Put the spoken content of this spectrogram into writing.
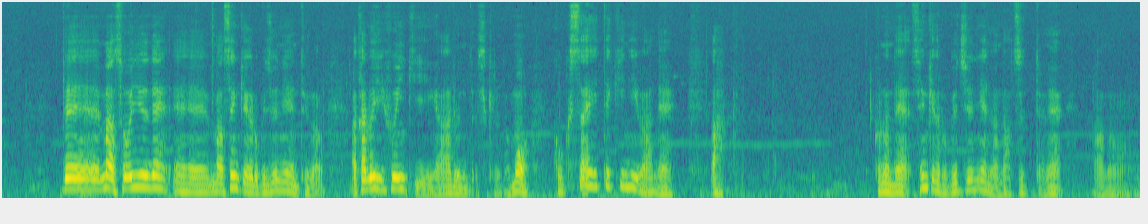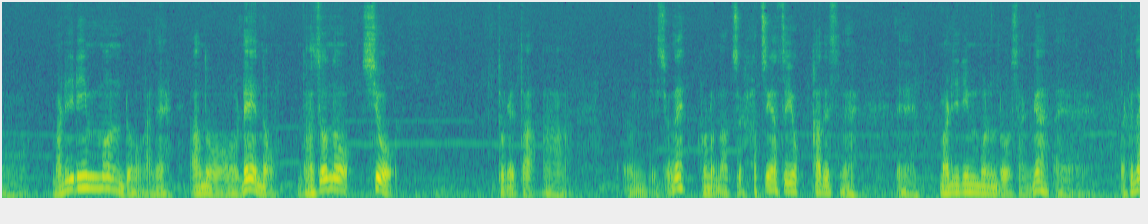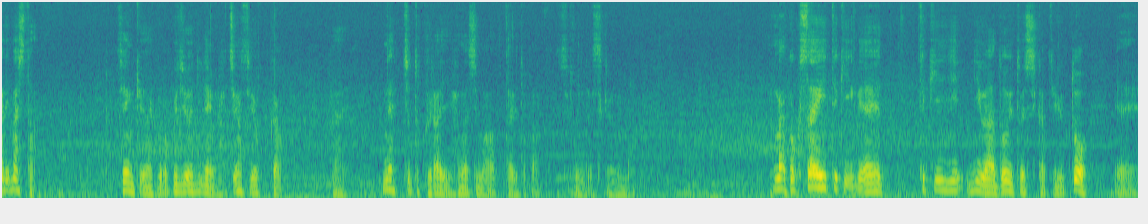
でまあそういうね、えーまあ、1962年というのは明るい雰囲気があるんですけれども国際的にはねあこのね1962年の夏ってねあのマリリン・モンローがねあの例の謎の死を遂げたんですよね。この夏8月4日ですね、えー、マリリン・モンローさんが、えー、亡くなりました。1962年8月4日、はい。ね、ちょっと暗い話もあったりとかするんですけれども。まあ国際的、えー、的にはどういう都市かというと、え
